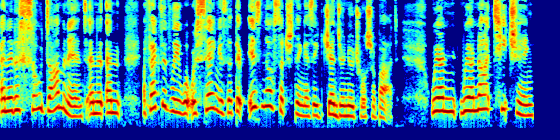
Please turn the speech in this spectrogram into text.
And it is so dominant. And, and effectively what we're saying is that there is no such thing as a gender neutral Shabbat. We are, we are not teaching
